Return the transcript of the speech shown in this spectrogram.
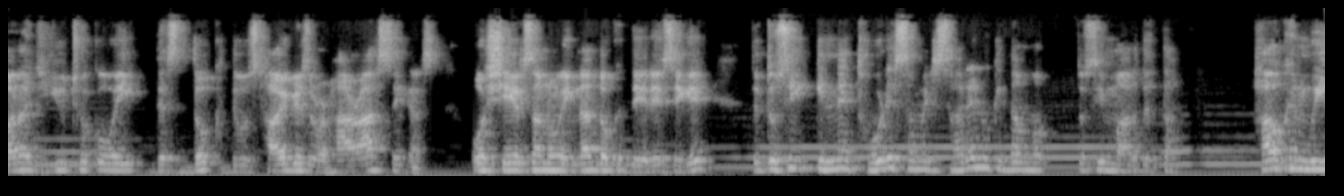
Maharaj you took away this dukh those tigers were harassing us ਉਹ ਸ਼ੇਰ ਸਾਨੂੰ ਇੰਨਾ ਦੁੱਖ ਦੇ ਰਹੇ ਸੀਗੇ ਤੇ ਤੁਸੀਂ ਇੰਨੇ ਥੋੜੇ ਸਮੇਂ 'ਚ ਸਾਰਿਆਂ ਨੂੰ ਕਿਦਾਂ ਤੁਸੀਂ ਮਾਰ ਦਿੱਤਾ how can we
